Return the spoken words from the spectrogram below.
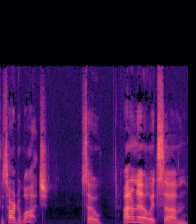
it's hard to watch. So, I don't know. It's um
